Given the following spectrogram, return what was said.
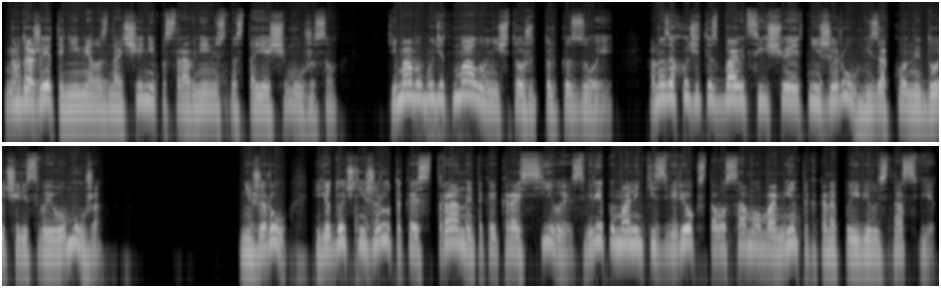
Но даже это не имело значения по сравнению с настоящим ужасом. Кимабу будет мало уничтожить только Зои. Она захочет избавиться еще и от Нижеру, незаконной дочери своего мужа. Нежиру, ее дочь Нежиру, такая странная, такая красивая, свирепый маленький зверек с того самого момента, как она появилась на свет.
